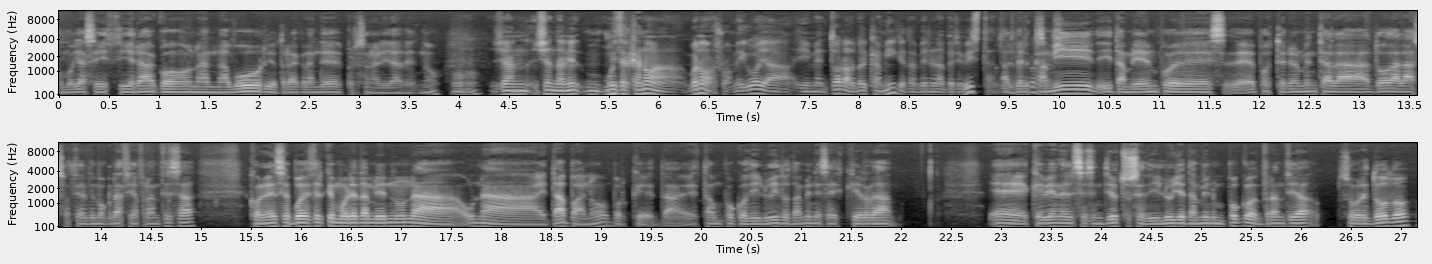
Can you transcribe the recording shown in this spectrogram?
como ya se hiciera con Andabur y otras grandes personalidades, ¿no? Jean, Daniel, muy cercano a, bueno, a su amigo y, mentor Albert Camus, que también era periodista. Albert Camus y también, pues, eh, posteriormente a la, toda la socialdemocracia francesa, con él se puede decir que muere también una, una etapa, ¿no? Porque está un poco diluido también esa izquierda eh, que viene del 68 se diluye también un poco en Francia sobre todo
